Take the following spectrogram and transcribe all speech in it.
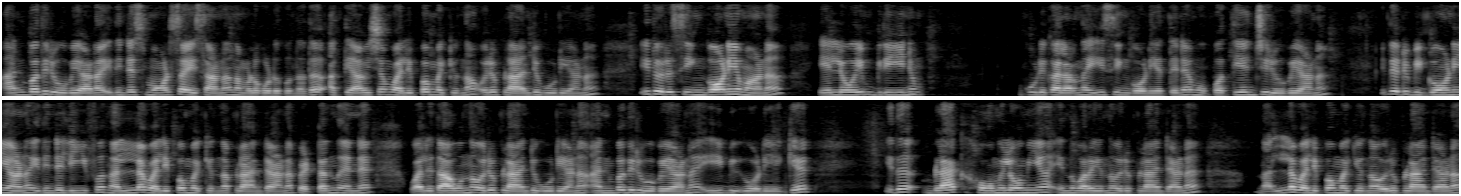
അൻപത് രൂപയാണ്. ഇതിന്റെ സ്മോൾ സൈസാണ് നമ്മൾ കൊടുക്കുന്നത്. അത്യാവശ്യം വലിപ്പം വയ്ക്കുന്ന ഒരു പ്ലാന്റ് കൂടിയാണ്. ഇതൊരു സിങ്കോണിയമാണ്. യെല്ലോയും ഗ്രീനും കൂടി കലർന്ന ഈ സിങ്കോണിയത്തിന് മുപ്പത്തിയഞ്ച് രൂപയാണ്. ഇതൊരു ബിഗോണിയാണ്. ഇതിന്റെ ലീഫ് നല്ല വലിപ്പം വയ്ക്കുന്ന പ്ലാന്റാണ്. പെട്ടെന്ന് തന്നെ വലുതാവുന്ന ഒരു പ്ലാന്റ് കൂടിയാണ്. അൻപത് രൂപയാണ് ഈ ബിഗോണിയയ്ക്ക് ഇത് ബ്ലാക്ക് ഹോമിലോമിയ എന്ന് പറയുന്ന ഒരു പ്ലാന്റാണ്. നല്ല വലിപ്പം വയ്ക്കുന്ന ഒരു പ്ലാന്റാണ്.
